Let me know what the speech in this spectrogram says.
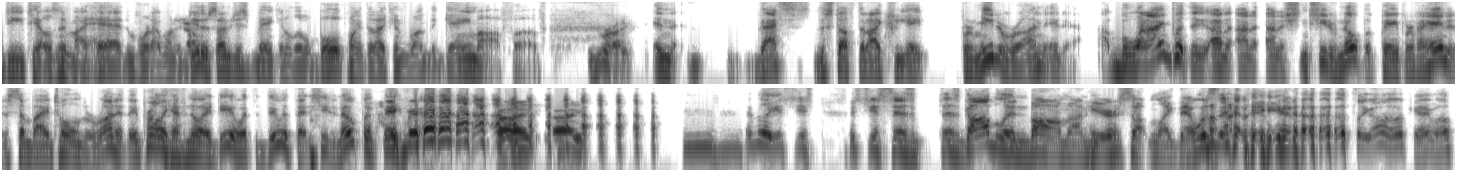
details in my head of what I want to yeah. do. So I'm just making a little bullet point that I can run the game off of. Right. And that's the stuff that I create for me to run. And but when I put the on, on, on a sheet of notebook paper, if I hand it to somebody and told them to run it, they probably have no idea what to do with that sheet of notebook paper. right, right. I'd be like, it's just it just says says goblin bomb on here or something like that. What does that mean? You know, it's like, oh, okay, well,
